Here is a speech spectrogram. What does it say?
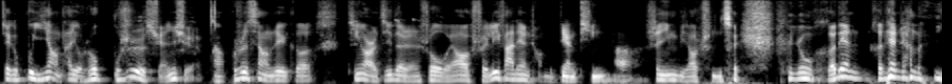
这个不一样，它有时候不是玄。学啊，不是像这个听耳机的人说我要水力发电厂的电听啊，声音比较纯粹；用核电核电站的音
